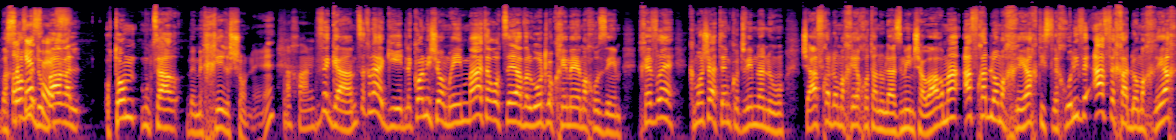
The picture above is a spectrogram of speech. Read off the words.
בסוף כל כסף. מדובר על אותו מוצר במחיר שונה. נכון. וגם, צריך להגיד, לכל מי שאומרים, מה אתה רוצה, אבל וולט לוקחים מהם אחוזים. חבר'ה, כמו שאתם כותבים לנו, שאף אחד לא מכריח אותנו להזמין שווארמה, אף אחד לא מכריח, תסלחו לי, ואף אחד לא מכריח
